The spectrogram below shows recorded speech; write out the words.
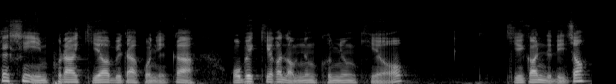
핵심 인프라 기업이다 보니까 500개가 넘는 금융 기업 기관들이죠.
